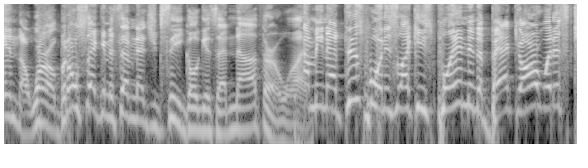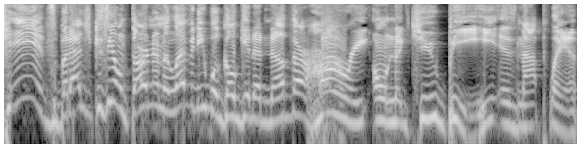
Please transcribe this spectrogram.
in the world. But on second and seven, as you can see, go gets another one. I mean, at this point, it's like he's playing in the backyard with his kids. But as you can see, on third and 11, he will go get another hurry on the QB. He is not playing.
